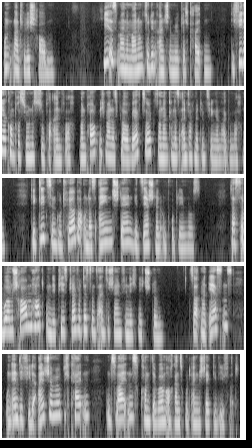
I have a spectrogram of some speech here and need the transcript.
und natürlich Schrauben. Hier ist meine Meinung zu den Einstellmöglichkeiten. Die Federkompression ist super einfach. Man braucht nicht mal das blaue Werkzeug, sondern kann das einfach mit dem Fingernagel machen. Die Klicks sind gut hörbar und das Einstellen geht sehr schnell und problemlos. Dass der Wurm Schrauben hat, um die Piece Travel Distance einzustellen, finde ich nicht stimmen. So hat man erstens unendlich viele Einstellmöglichkeiten und zweitens kommt der Wurm auch ganz gut eingestellt geliefert.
